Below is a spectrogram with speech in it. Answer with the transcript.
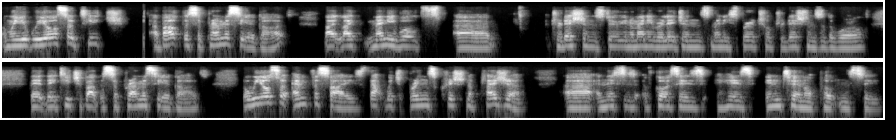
And we, we also teach about the supremacy of God, like, like many world uh, traditions do, you know, many religions, many spiritual traditions of the world, they, they teach about the supremacy of God. But we also emphasize that which brings Krishna pleasure. Uh, and this is, of course, is his internal potency.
